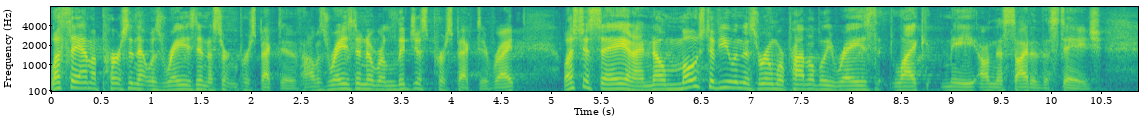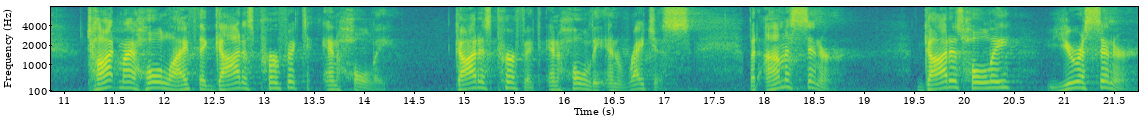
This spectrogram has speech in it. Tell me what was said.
Let's say I'm a person that was raised in a certain perspective. I was raised in a religious perspective, right? Let's just say, and I know most of you in this room were probably raised like me on this side of the stage. Taught my whole life that God is perfect and holy. God is perfect and holy and righteous, but I'm a sinner. God is holy, you're a sinner.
